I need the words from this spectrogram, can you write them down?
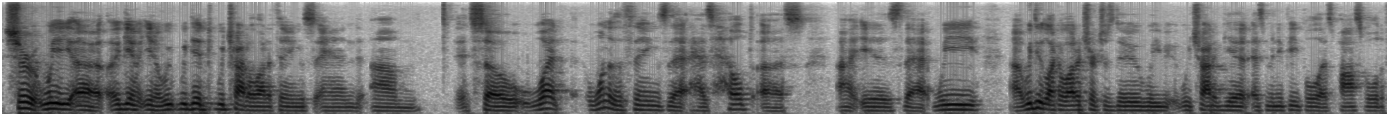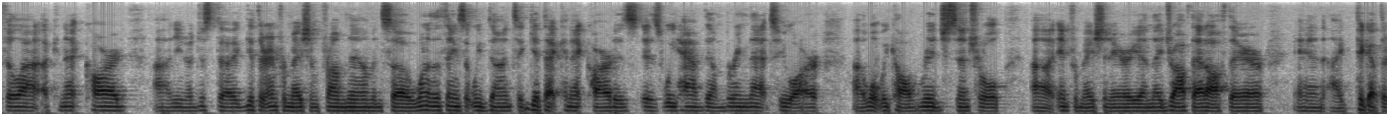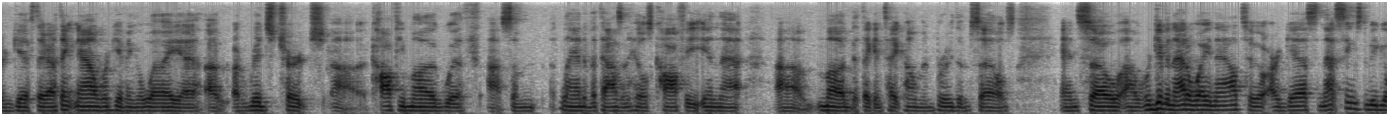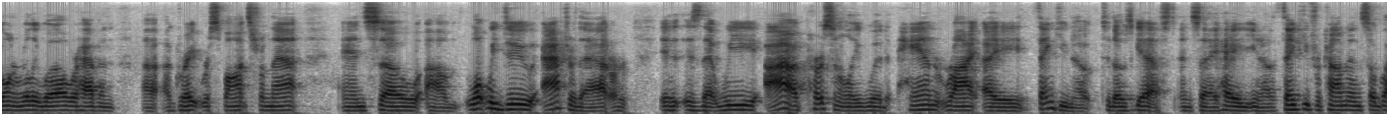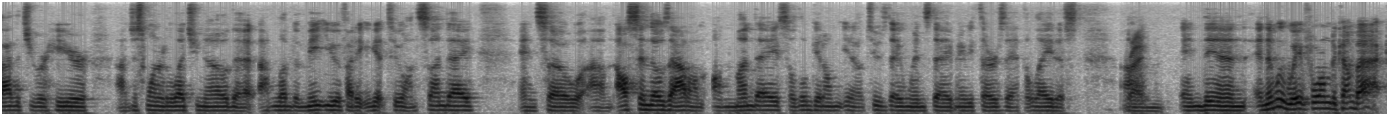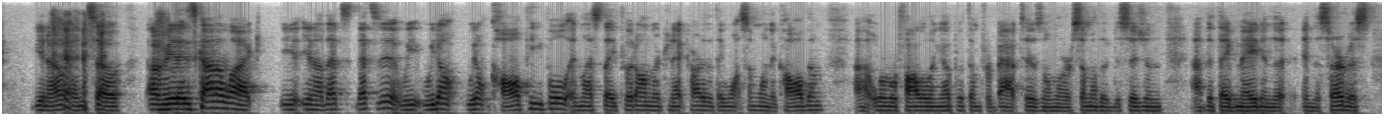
Sure. We uh, again, you know, we, we did we tried a lot of things, and, um, and so what one of the things that has helped us uh, is that we uh, we do like a lot of churches do. We we try to get as many people as possible to fill out a Connect card. Uh, you know, just to get their information from them. And so one of the things that we've done to get that Connect card is is we have them bring that to our uh, what we call Ridge Central uh, information area, and they drop that off there, and I pick up their gift there. I think now we're giving away a, a, a Ridge Church uh, coffee mug with uh, some Land of a Thousand Hills coffee in that uh, mug that they can take home and brew themselves. And so uh, we're giving that away now to our guests, and that seems to be going really well. We're having a, a great response from that. And so um, what we do after that, or is, is, that we, I personally would hand write a thank you note to those guests and say, hey, you know, thank you for coming. So glad that you were here. I just wanted to let you know that I'd love to meet you if I didn't get to on Sunday. And so um, I'll send those out on, on Monday, so they'll get them, you know, Tuesday, Wednesday, maybe Thursday at the latest. Um, right. And then and then we wait for them to come back, you know. And so I mean, it's kind of like you, you, know that's that's it. We, we don't we don't call people unless they put on their Connect card that they want someone to call them, uh, or we're following up with them for baptism or some other decision uh, that they've made in the in the service.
